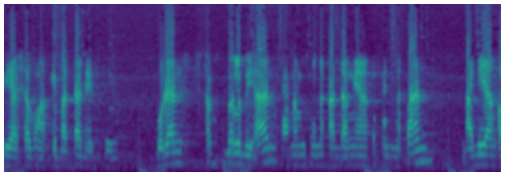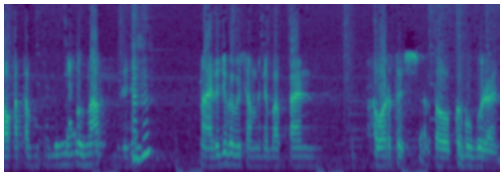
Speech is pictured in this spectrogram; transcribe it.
biasa mengakibatkan itu. Kemudian stres berlebihan karena misalnya kandangnya kepanasan, tadi yang kalau kata misalnya ungap, gitu ya. Nah, itu juga bisa menyebabkan abortus atau keguguran.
